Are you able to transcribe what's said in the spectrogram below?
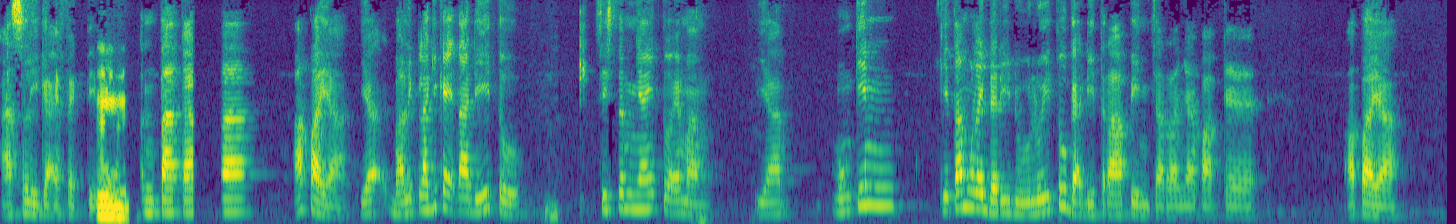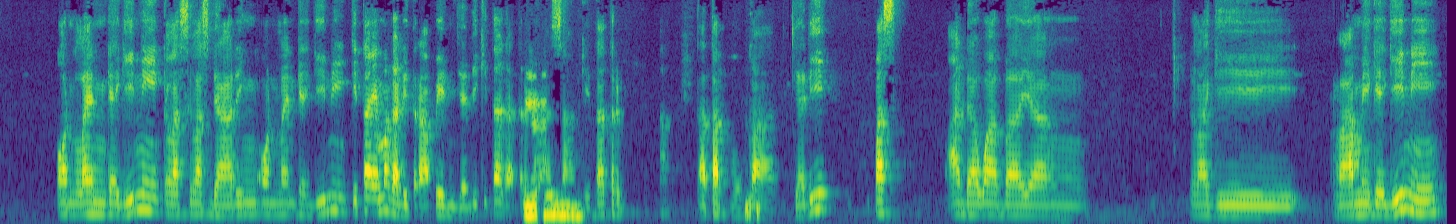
asli gak efektif. Hmm. Entah karena apa ya? Ya balik lagi kayak tadi itu. Sistemnya itu emang ya mungkin kita mulai dari dulu itu gak diterapin caranya pakai apa ya online kayak gini, kelas-kelas daring online kayak gini, kita emang gak diterapin. Jadi kita gak terbiasa. Hmm. Kita terbiasa tatap muka. Jadi pas ada wabah yang lagi rame kayak gini,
